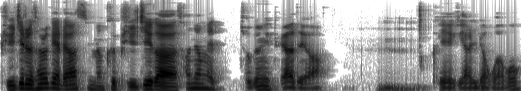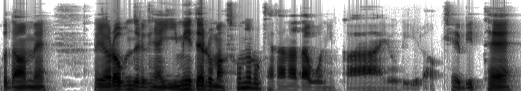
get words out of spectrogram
빌지를 설계를 해왔으면 그 빌지가 선형에 적용이 돼야 돼요. 음, 그 얘기 하려고 하고 그 다음에 여러분들이 그냥 임의대로 막 손으로 계산하다 보니까 여기 이렇게 밑에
